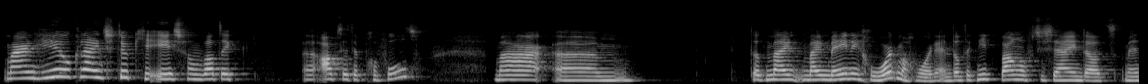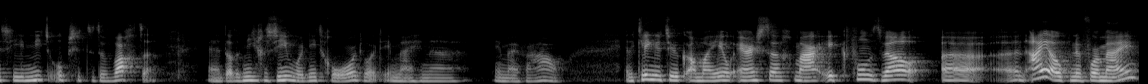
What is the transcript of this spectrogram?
maar een heel klein stukje is van wat ik uh, altijd heb gevoeld, maar um, dat mijn, mijn mening gehoord mag worden en dat ik niet bang hoef te zijn dat mensen hier niet op zitten te wachten. En dat het niet gezien wordt, niet gehoord wordt in mijn, uh, in mijn verhaal. En dat klinkt natuurlijk allemaal heel ernstig, maar ik vond het wel uh, een eye-opener voor mij.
